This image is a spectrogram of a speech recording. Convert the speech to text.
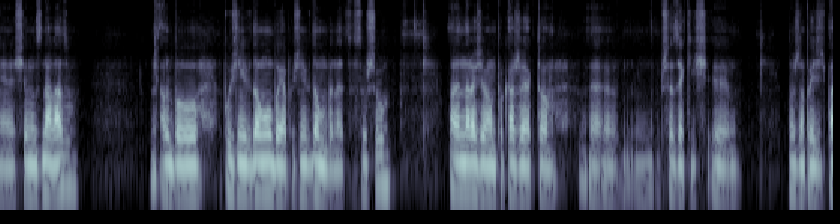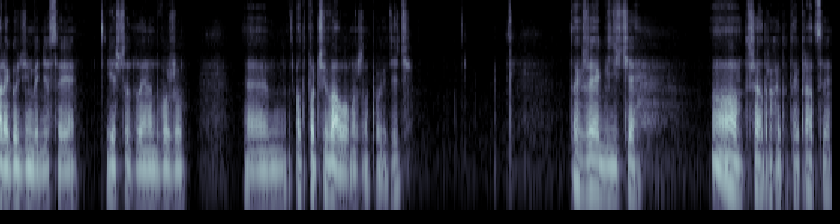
e, się znalazł. Albo później w domu, bo ja później w domu będę to suszył. Ale na razie Wam pokażę, jak to e, przez jakiś, e, można powiedzieć, parę godzin będzie sobie jeszcze tutaj na dworzu e, odpoczywało, można powiedzieć. Także jak widzicie, o, trzeba trochę tutaj pracy,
